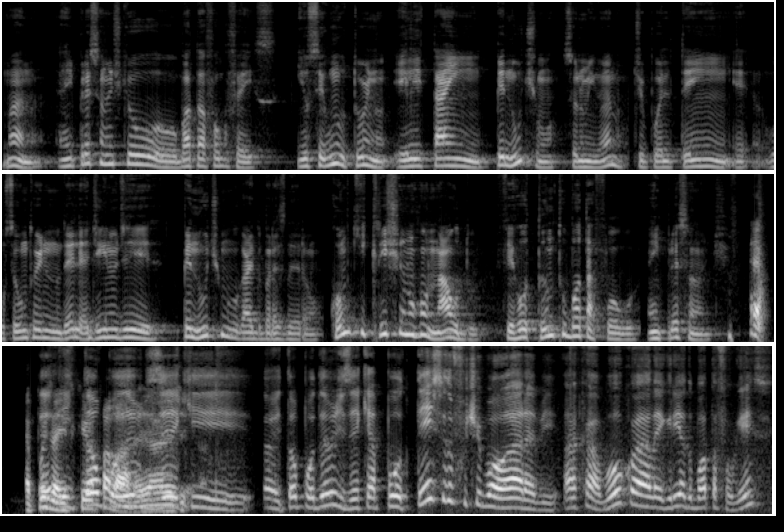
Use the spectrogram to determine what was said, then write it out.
Mano, é impressionante o que o Botafogo fez. E o segundo turno, ele tá em penúltimo, se eu não me engano. Tipo, ele tem. é, O segundo turno dele é digno de penúltimo lugar do Brasileirão. Como que Cristiano Ronaldo ferrou tanto o Botafogo? É impressionante. É, pois é, isso que eu ia então falar. podemos né? Dizer gente- que. Não, Então podemos dizer que a potência do futebol árabe acabou com a alegria do botafoguense?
